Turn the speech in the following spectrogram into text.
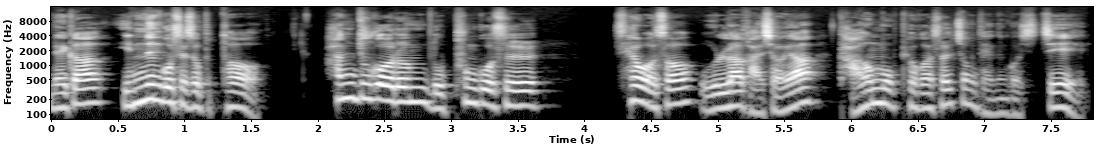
내가 있는 곳에서부터 한두 걸음 높은 곳을 세워서 올라가셔야 다음 목표가 설정되는 것이지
